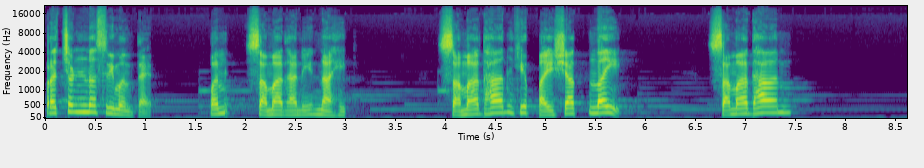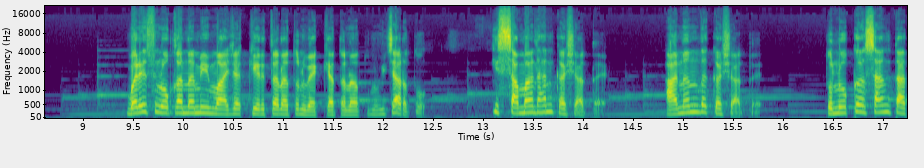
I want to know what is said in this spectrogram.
प्रचंड श्रीमंत आहेत पण समाधानी नाहीत. समाधान हे पैशात नाही. समाधान बरेच लोकांना मी माझ्या कीर्तनातून व्याख्यातनातून विचारतो की समाधान कशात आहे? आनंद कशात आहे? तो लोक सांगतात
